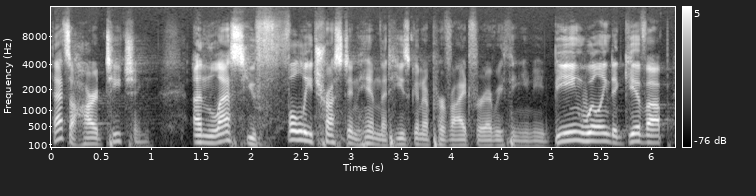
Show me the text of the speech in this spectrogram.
That's a hard teaching unless you fully trust in Him that He's going to provide for everything you need. Being willing to give up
